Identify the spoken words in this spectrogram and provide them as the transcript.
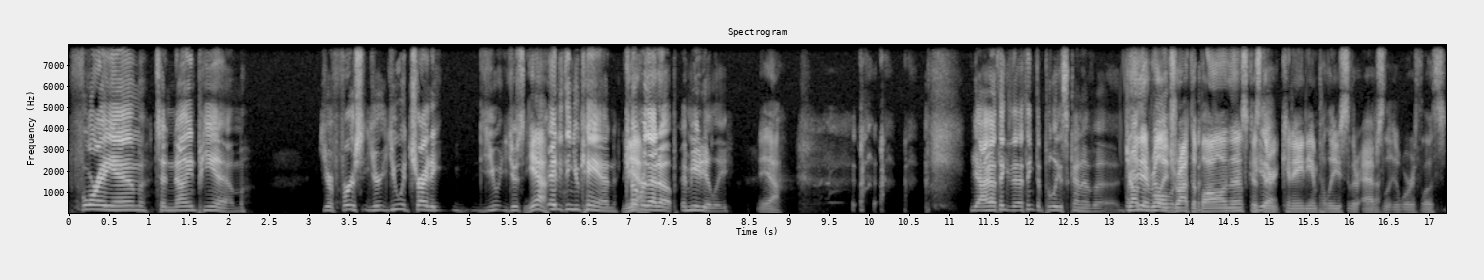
4 a.m. to 9 p.m. Your first, you you would try to you just Yeah. anything you can cover Yeah. that up immediately. Yeah. Yeah, I think that, I think the police kind of uh, dropped they the really ball. dropped the ball on this because Yeah. they're Canadian police, so they're absolutely worthless.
